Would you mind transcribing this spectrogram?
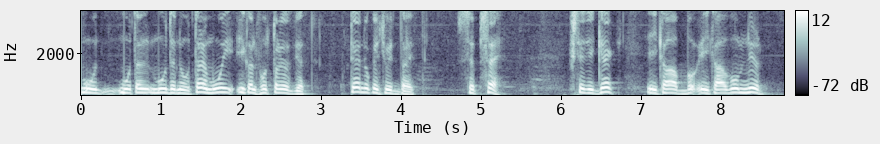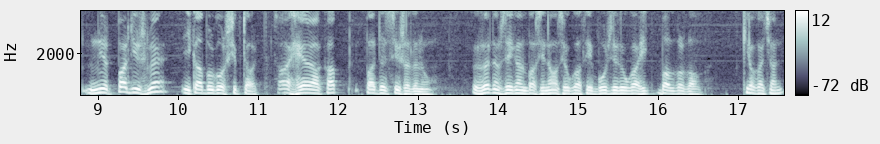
m'u dënu tre muj, i kanë fut 30 vjet. Këte nuk e quj të drejtë. Sepse Shteti grek i ka i ka vu mnyrë mnyrë të paligjshme i ka burgos shqiptart. Sa herë a kap padrejtësisht a dënu. Vetëm se i kan pas inat, se u ka thy burgjet dhe u ka ik ball për ball. Kjo ka qen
